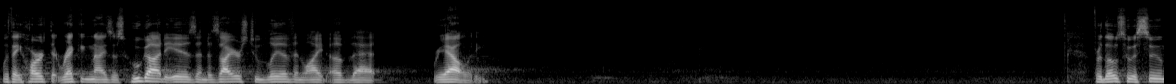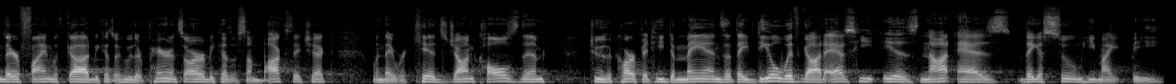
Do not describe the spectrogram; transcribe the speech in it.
with a heart that recognizes who God is and desires to live in light of that reality. for those who assume they're fine with God because of who their parents are, because of some box they checked when they were kids. John calls them to the carpet. He demands that they deal with God as He is, not as they assume He might be.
